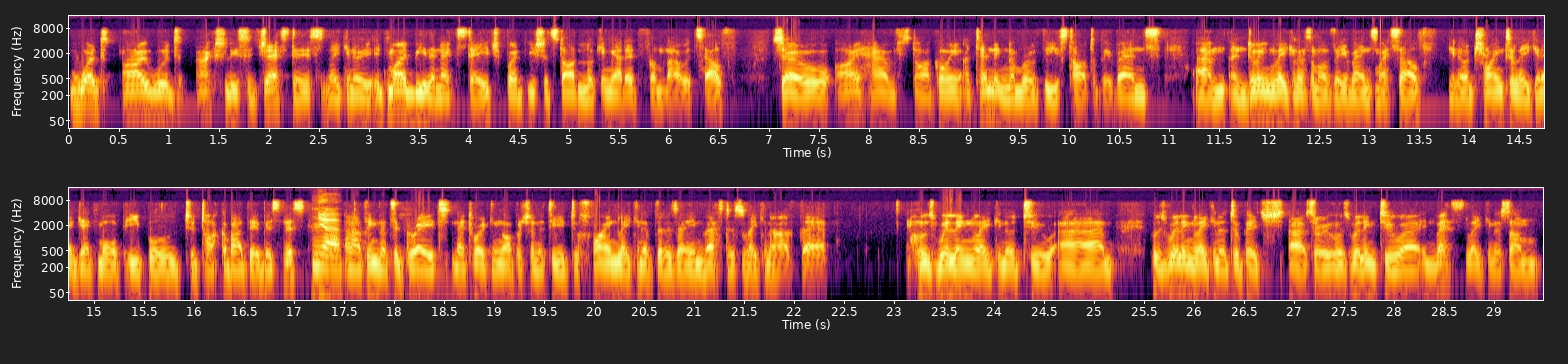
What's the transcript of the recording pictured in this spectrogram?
what I would actually suggest is like you know it might be the next stage, but you should start looking at it from now itself. So I have started going attending a number of these startup events um, and doing like you know some of the events myself. You know, trying to like you know get more people to talk about their business. Yeah. And I think that's a great networking opportunity to find like you know if there is any investors like you know out there who's willing like you know to um who's willing like you know to pitch uh, sorry who's willing to uh, invest like you know some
